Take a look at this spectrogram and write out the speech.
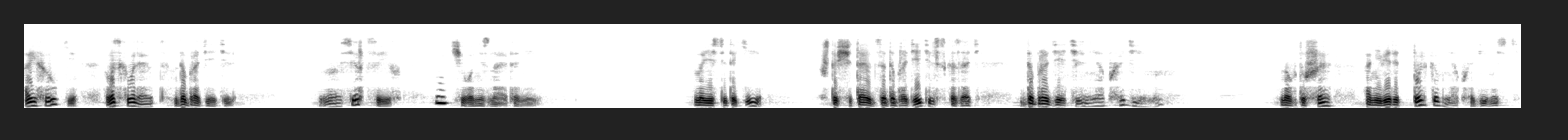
а их руки восхваляют добродетель. Но сердце их ничего не знает о ней. Но есть и такие, что считают за добродетель сказать «добродетель необходима». Но в душе они верят только в необходимость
